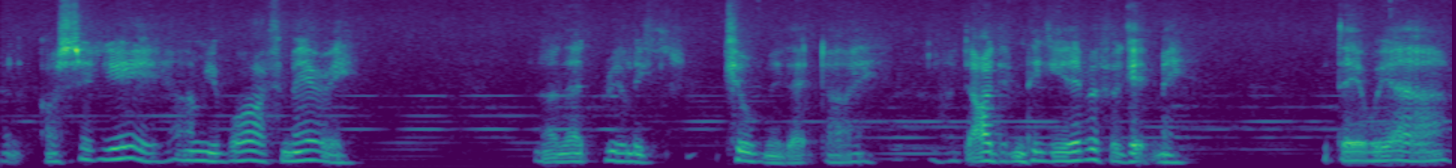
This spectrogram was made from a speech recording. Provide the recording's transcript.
And I said, Yeah, I'm your wife, Mary. And that really killed me that day. I didn't think he'd ever forget me. But there we are.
